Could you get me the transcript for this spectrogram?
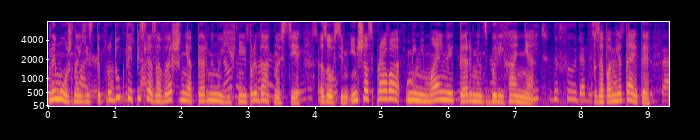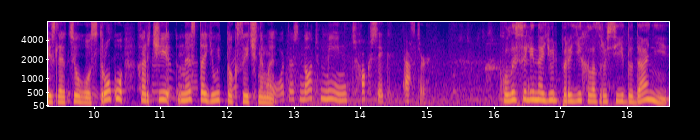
Не можна їсти продукти після завершення терміну їхньої придатності. Зовсім інша справа мінімальний термін зберігання. Запам'ятайте, після цього строку харчі не стають токсичними. Коли Селіна Юль переїхала з Росії до Данії,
